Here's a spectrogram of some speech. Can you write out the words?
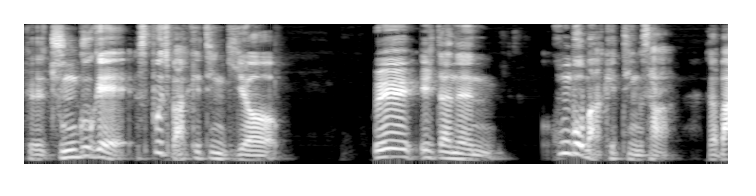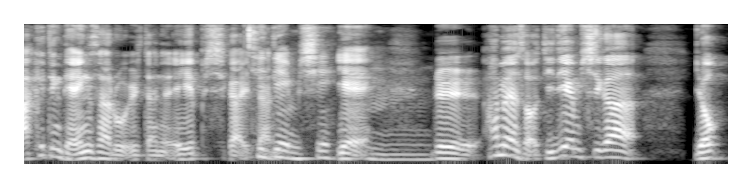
그 중국의 스포츠 마케팅 기업을 일단은 홍보 마케팅사, 그러니까 마케팅 대행사로 일단은 AFC가 일단 DDMC. 예. 음. 를 하면서 DDMC가 역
